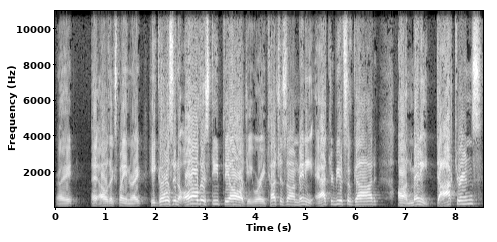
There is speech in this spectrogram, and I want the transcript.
right? I was explaining, right? He goes into all this deep theology where he touches on many attributes of God, on many doctrines,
